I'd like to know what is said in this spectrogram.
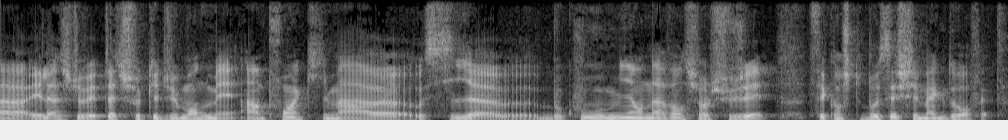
euh, et là je devais peut-être choquer du monde, mais un point qui m'a aussi beaucoup mis en avant sur le sujet, c'est quand je bossais chez McDo en fait.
